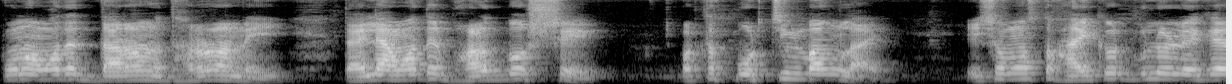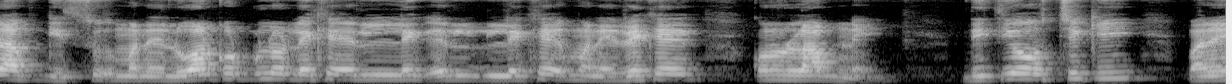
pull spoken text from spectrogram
কোনো আমাদের দাঁড়ানো ধারণা নেই। তাইলে আমাদের ভারতবর্ষে, অর্থাৎ পশ্চিম বাংলায়, এই সমস্ত হাইকোর্টগুলো লেখে লাভ কি? মানে লোয়ার কোর্টগুলো লেখে- লেখে মানে রেখে কোনো লাভ নেই। দ্বিতীয় হচ্ছে কি মানে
